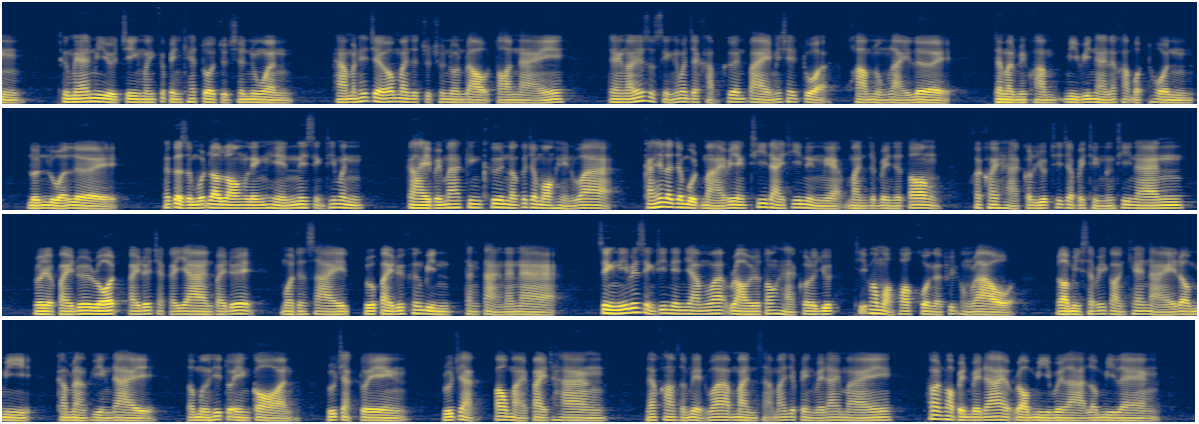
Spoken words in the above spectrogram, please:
ถึงแม้มันมีอยู่จริงมันก็เป็นแค่ตัวจุดชนวน หามันให้เจอว่ามันจะจุดชนวนเราตอนไหน อย่างน้อยที่สุดสิ่งที่มันจะขับเคลื่อนไป ไม่ใช่ตัวความหลงไหลเลย แต่มันเป็นความมีวินัยและความอดทนล้วนๆเลย ถ้าเกิดสมมติเราลองเล็งเห็นในสิ่งที่มันไกลไปมากยิ่งขึ้น เราก็จะมองเห็นว่า การที่เราจะหมุดหมายไปยังที่ใดที่หนึ่งเนี่ยมันจะเป็นจะต้องค่อยๆ หากลยุทธ์ที่จะไปถึงทั้งที่นั้น เราจะไปด้วยรถไปด้วยจักรยาน ไปด้วยมอเตอร์ไซค์หรือไปด้วยเครื่องบินต่างๆ นานา สิ่งนี้เป็นสิ่งที่เน้นย้ำว่าเราจะต้องหากลยุทธ์ที่พอเหมาะพอควรกับชีวิตของเรา เรามีทรัพยากรแค่ไหน เรามีกำลังเพียงใด ประเมินที่ตัวเองก่อน รู้จักตัวเอง รู้จักเป้าหมายปลายทาง และความสำเร็จว่ามันสามารถจะเป็นไปได้ไหม ถ้ามันพอเป็นไปได้เรามีเวลาเรามีแรง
